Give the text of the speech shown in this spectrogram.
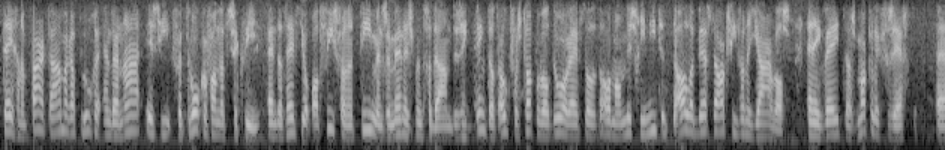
tegen een paar cameraploegen. En daarna is hij vertrokken van het circuit. En dat heeft hij op advies van het team en zijn management gedaan. Dus ik denk dat ook Verstappen wel doorheeft dat het allemaal misschien niet de allerbeste actie van het jaar was. En ik weet, dat is makkelijk gezegd, uh,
